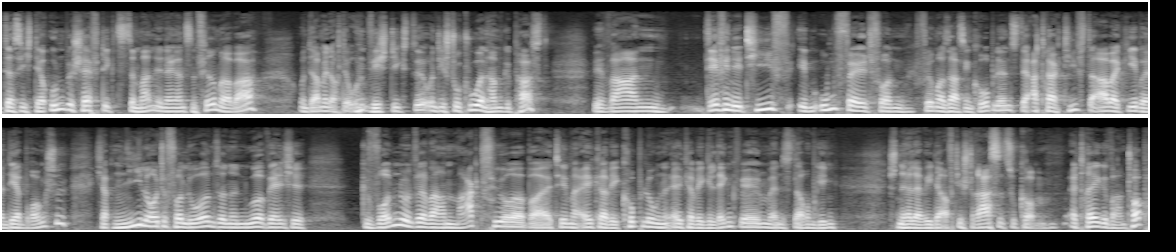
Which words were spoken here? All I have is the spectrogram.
dass ich der unbeschäftigtste Mann in der ganzen Firma war und damit auch der unwichtigste und die Strukturen haben gepasst. Wir waren definitiv im Umfeld von Firma Saas in Koblenz der attraktivste Arbeitgeber in der Branche. Ich habe nie Leute verloren, sondern nur welche, gewonnen und wir waren Marktführer bei Thema Lkw-Kupplung und Lkw-Gelenkwellen, wenn es darum ging, schneller wieder auf die Straße zu kommen. Erträge waren top.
